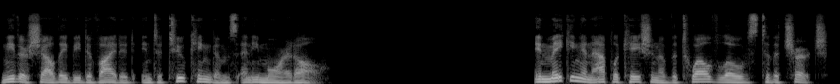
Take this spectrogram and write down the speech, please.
neither shall they be divided into two kingdoms any more at all. In making an application of the twelve loaves to the church,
